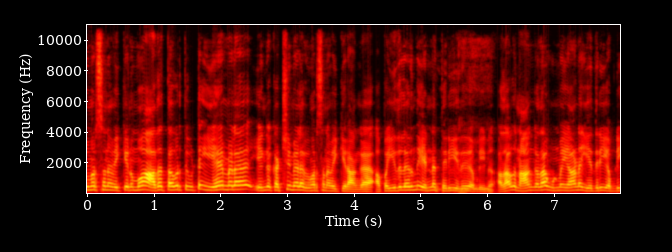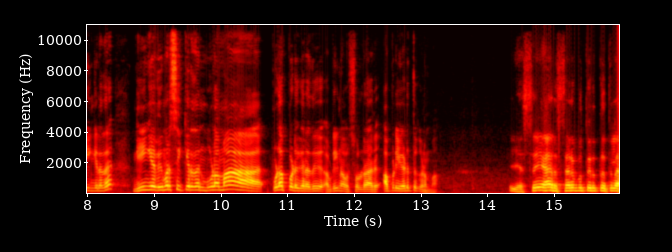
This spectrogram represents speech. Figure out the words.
விமர்சனம் வைக்கணுமோ அதை தவிர்த்து விட்டு ஏன் மேல எங்க கட்சி மேல விமர்சனம் வைக்கிறாங்க. அப்ப இதுல இருந்து என்ன தெரியுது அப்படின்னு. அதாவது நாங்க தான் உண்மையான எதிரி அப்படிங்கிறத நீங்க விமர்சிக்கிறதன் மூலமா புலப்படுகிறது அப்படின்னு அவர் சொல்றாரு. அப்படி எடுத்துக்கணுமா? எஸ்ஐஆர் சிறப்பு திருத்தத்துல.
